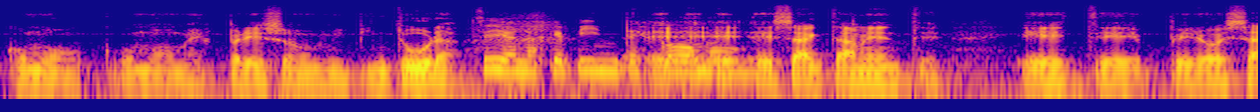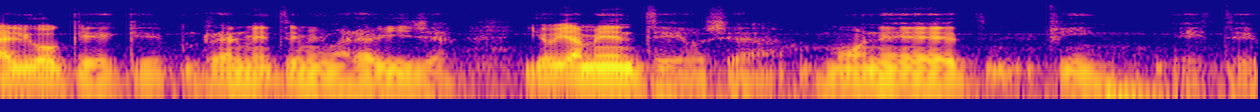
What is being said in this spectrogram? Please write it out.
como, como me expreso en mi pintura. Sí, en los que pintes eh, como. Eh, exactamente. Este, pero es algo que, realmente me maravilla. Y obviamente, o sea, Monet, en fin, este,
